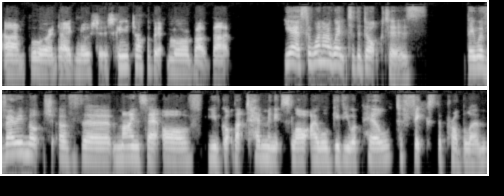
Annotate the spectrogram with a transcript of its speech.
um, for a diagnosis. Can you talk a bit more about that? Yeah so when i went to the doctors they were very much of the mindset of you've got that 10 minute slot i will give you a pill to fix the problem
